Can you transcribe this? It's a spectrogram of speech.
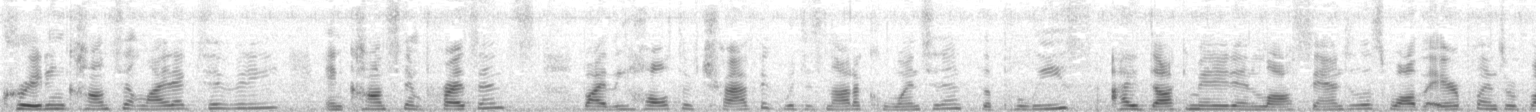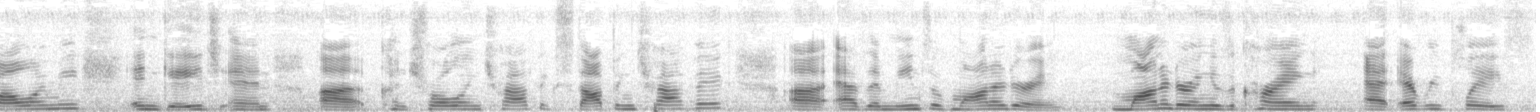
creating constant light activity and constant presence by the halt of traffic, which is not a coincidence. The police, I documented in Los Angeles while the airplanes were following me, engage in uh, controlling traffic, stopping traffic uh, as a means of monitoring. Monitoring is occurring at every place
